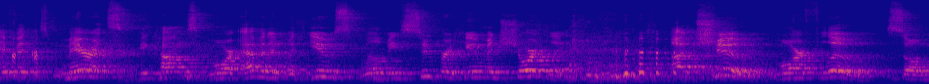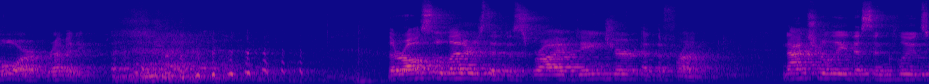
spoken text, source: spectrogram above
If its merits becomes more evident with use, will be superhuman shortly. A chew, more flu, so more remedy. there are also letters that describe danger at the front. Naturally, this includes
